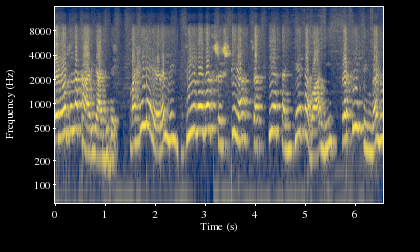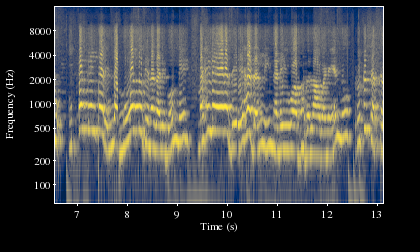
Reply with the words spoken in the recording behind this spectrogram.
ಪ್ರಯೋಜನಕಾರಿಯಾಗಿದೆ. ಮಹಿಳೆಯರಲ್ಲಿ ಜೀವದ ಸೃಷ್ಟಿಯ ಶಕ್ತಿಯ ಸಂಕೇತವಾಗಿ ಪ್ರತಿ ತಿಂಗಳು ಇಪ್ಪತ್ತೆಂಟರಿಂದ ಮೂವತ್ತು ದಿನಗಳಿಗೊಮ್ಮೆ ಮಹಿಳೆಯರ ದೇಹದಲ್ಲಿ ನಡೆಯುವ ಬದಲಾವಣೆಯನ್ನು ಋತುಚಕ್ರ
